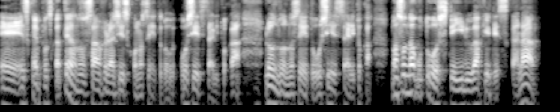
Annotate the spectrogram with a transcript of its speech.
えー、スカイプを使ってあのサンフランシスコの生徒と教えてたりとか、ロンドンの生徒を教えてたりとか、まあそんなことをしているわけですから、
